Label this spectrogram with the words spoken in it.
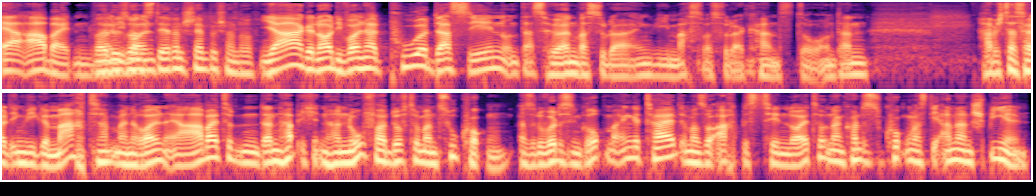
erarbeiten. weil du die sonst wollen, deren Stempel schon drauf ja, genau, die wollen halt pur das sehen und das hören, was du da irgendwie machst, was du da kannst. So. Und dann habe ich das halt irgendwie gemacht, habe meine Rollen erarbeitet und dann habe ich in Hannover durfte man zugucken. Also du wurdest in Gruppen eingeteilt, immer so acht bis zehn Leute und dann konntest du gucken, was die anderen spielen.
